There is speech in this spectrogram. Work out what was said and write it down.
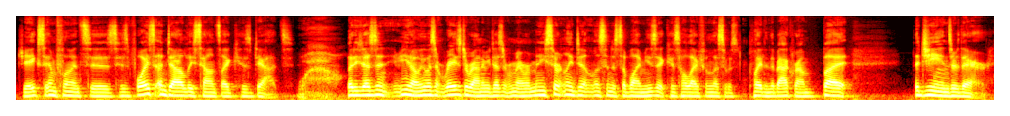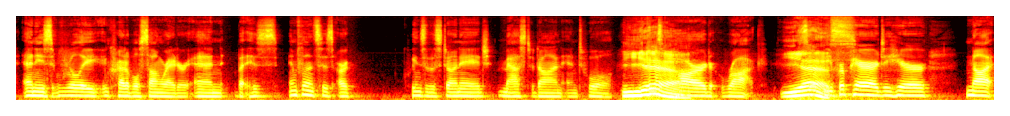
Jake's influences, his voice undoubtedly sounds like his dad's. Wow. But he doesn't, you know, he wasn't raised around him. He doesn't remember him. And he certainly didn't listen to Sublime music his whole life unless it was played in the background. But the genes are there. And he's a really incredible songwriter. And but his influences are Queens of the Stone Age, Mastodon, and Tool. Yeah. Hard rock. Yes. So be prepared to hear not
